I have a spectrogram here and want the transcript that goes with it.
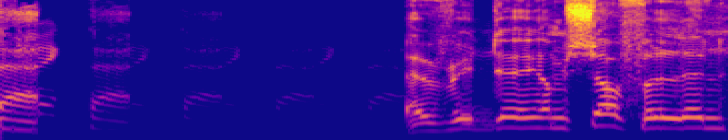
that. Every day I'm shuffling.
